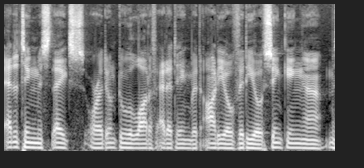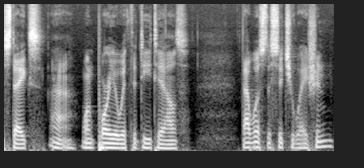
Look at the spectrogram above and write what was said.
editing mistakes, or I don't do a lot of editing, but audio video syncing uh, mistakes. Uh, won't bore you with the details. That was the situation.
